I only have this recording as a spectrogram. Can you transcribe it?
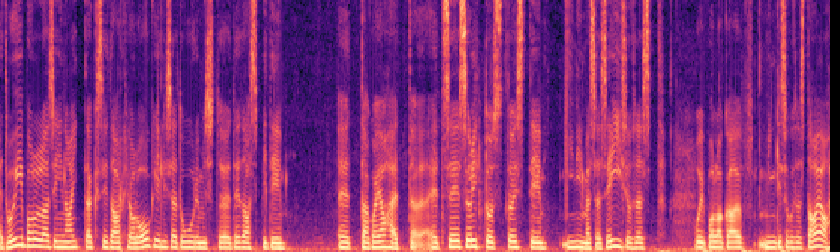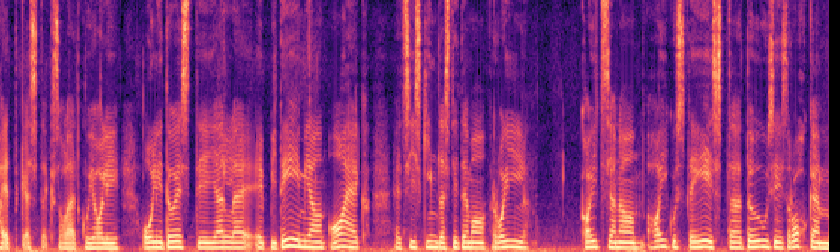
et võib-olla siin aitaksid arheoloogilised uurimistööd edaspidi, et aga jah, et, et see sõltus tõesti inimese seisusest, võib-olla ka mingisugusest ajahetkest, eks ole, et kui oli, oli tõesti jälle epideemia aeg, et siis kindlasti tema roll kaitsjana haiguste eest tõusis rohkem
